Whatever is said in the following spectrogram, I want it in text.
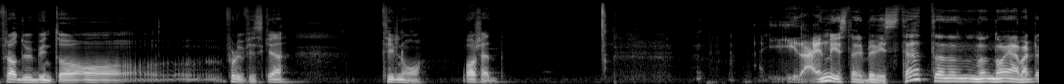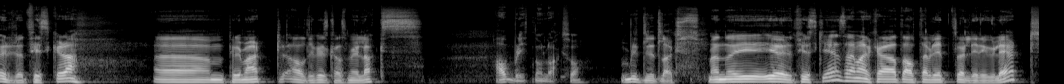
fra du begynte å, å fluefiske til nå? Hva har skjedd? Det er en mye større bevissthet. Nå har jeg vært ørretfisker, da. Ehm, primært. Aldri fiska så mye laks. Det har blitt noe laks òg. Blitt litt laks. Men i, i ørretfiske så har jeg merka at alt er blitt veldig regulert.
